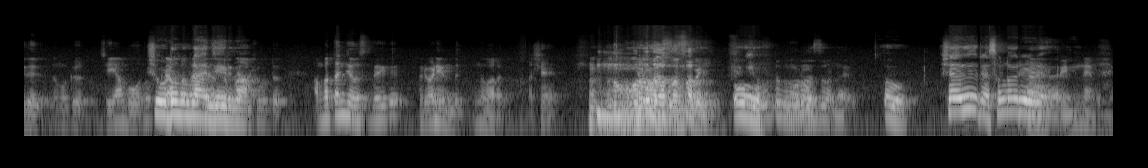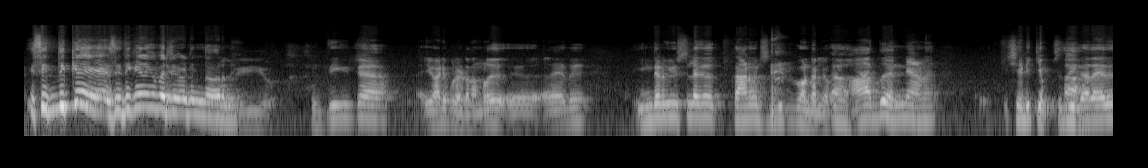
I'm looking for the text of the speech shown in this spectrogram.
ഇത് നമുക്ക് ചെയ്യാൻ പോകുന്നു. ഷൂട്ട് അമ്പത്തഞ്ച് ദിവസത്തേക്ക് പരിപാടി ഉണ്ട് എന്ന് പറഞ്ഞു. പക്ഷേ നൂറ് ദിവസം പോയി. ഷൂട്ട് നൂറ് ദിവസം. ഉണ്ടായിരുന്നു. ഓ. പക്ഷെ അത് രസമുള്ള ഒരു ഈ സിദ്ദിഖ് സിദ്ദിഖിനൊക്കെ പരിചയമായിട്ട് എന്താ പറഞ്ഞു? സിദ്ദിഖ് അയ്യോ അടിപൊളിയാട്ടോ. നമ്മൾ അതായത് ഇന്റർവ്യൂസിലൊക്കെ കാണുന്ന ഒരു സിദ്ദീഖ് ഉണ്ടല്ലോ. അത് തന്നെയാണ് ശരിക്കും സിദ്ദിഖ്. അതായത്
